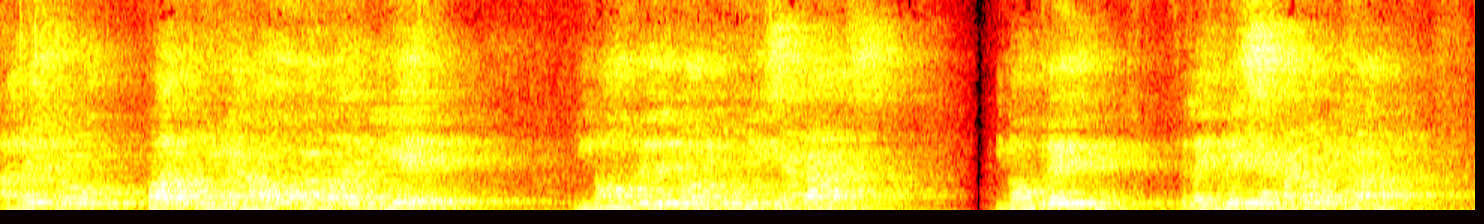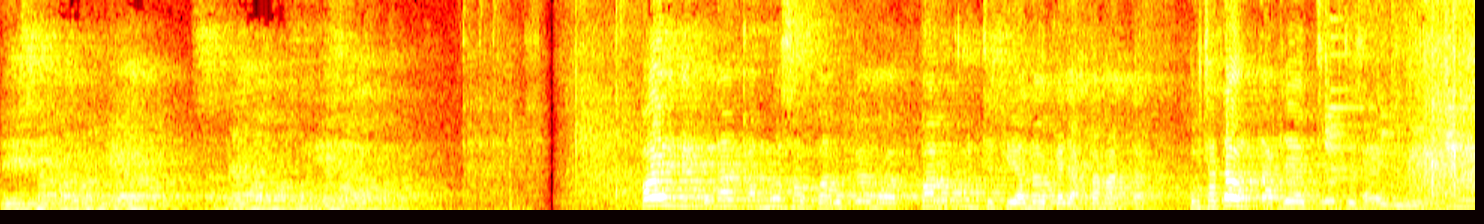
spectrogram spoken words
a nuestro párroco Yanaoca, Padre Miguel, en nombre de toda mi provincia Canas, en nombre de la Iglesia Católica de esta parroquia Santiago Apóstol. Padre kunanka muso parrokunches que Yanaoca Yachtamanta. Puchataun tablea chutes.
